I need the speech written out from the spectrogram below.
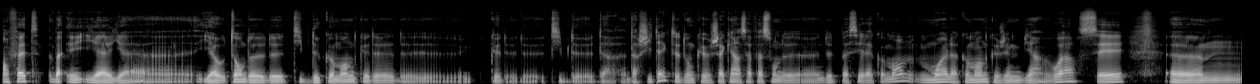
En fait, bah, il y, a, y, a, y, a, autant de, de, types de commandes que de, de que de, de types d'architectes. Donc, euh, chacun a sa façon de, de, te passer la commande. Moi, la commande que j'aime bien avoir, c'est euh,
